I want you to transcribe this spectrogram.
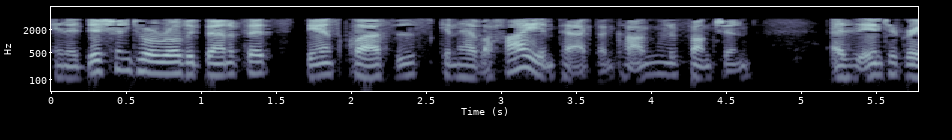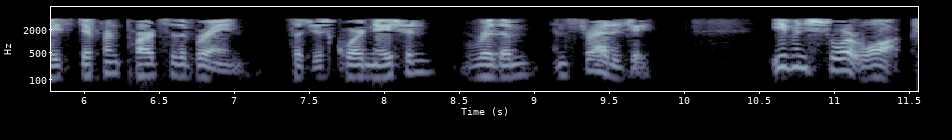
In addition to aerobic benefits, dance classes can have a high impact on cognitive function as it integrates different parts of the brain, such as coordination, rhythm, and strategy. Even short walks,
